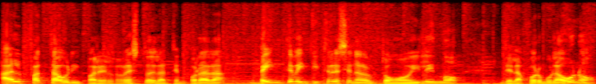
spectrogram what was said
Alfa Tauri para el resto de la temporada 2023 en el automovilismo de la Fórmula 1.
